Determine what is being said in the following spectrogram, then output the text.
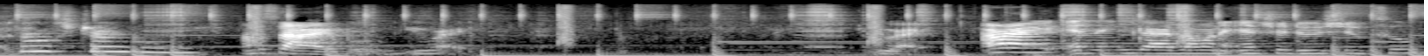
I'll do that. Me. I'm sorry, boo. You right. You right. Alright, and then you guys, I want to introduce you to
